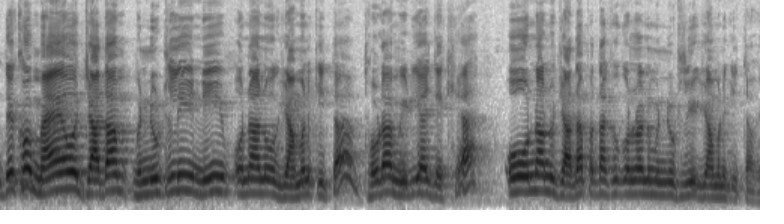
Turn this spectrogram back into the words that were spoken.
ਦੇਖੋ ਮੈਂ ਉਹ ਜ਼ਿਆਦਾ ਮਿਨੂਟਲੀ ਨਹੀਂ ਉਹਨਾਂ ਨੂੰ ਐਗਜ਼ਾਮਨ ਕੀਤਾ ਥੋੜਾ ਮੀਡੀਆ ਦੇਖਿਆ। ਉਹ ਉਹਨਾਂ ਨੂੰ ਜ਼ਿਆਦਾ ਪਤਾ ਕਿਉਂਕਿ ਉਹਨਾਂ ਨੇ ਮਿਨੂਟਲੀ ਐਗਜ਼ਾਮਨ ਕੀਤਾ uh, uh,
